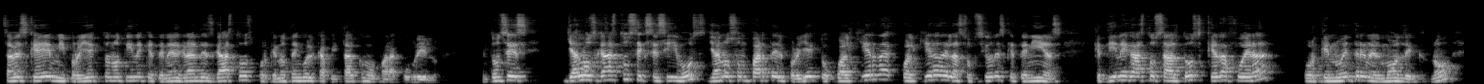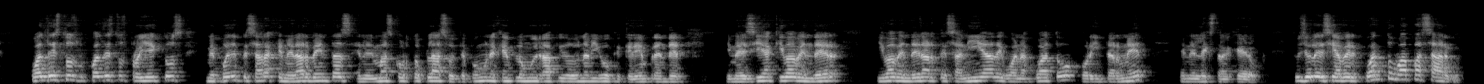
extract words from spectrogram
¿sabes qué? Mi proyecto no tiene que tener grandes gastos porque no tengo el capital como para cubrirlo. Entonces, ya los gastos excesivos ya no son parte del proyecto. Cualquiera, cualquiera de las opciones que tenías que tiene gastos altos queda fuera porque no entra en el molde, ¿no? ¿Cuál de, estos, ¿Cuál de estos proyectos me puede empezar a generar ventas en el más corto plazo? te pongo un ejemplo muy rápido de un amigo que quería emprender y me decía que iba a vender, iba a vender artesanía de Guanajuato por internet en el extranjero. Entonces yo le decía, a ver, ¿cuánto va a pasar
